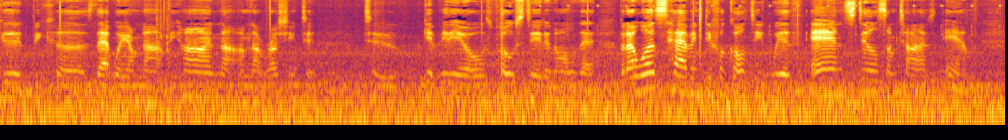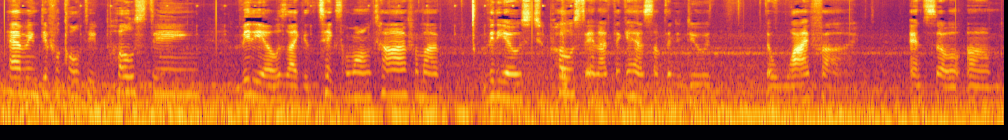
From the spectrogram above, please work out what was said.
good because that way i'm not behind not, i'm not rushing to to get videos posted and all of that but i was having difficulty with and still sometimes am having difficulty posting videos. Like it takes a long time for my videos to post, and I think it has something to do with the Wi-Fi. And so, um,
